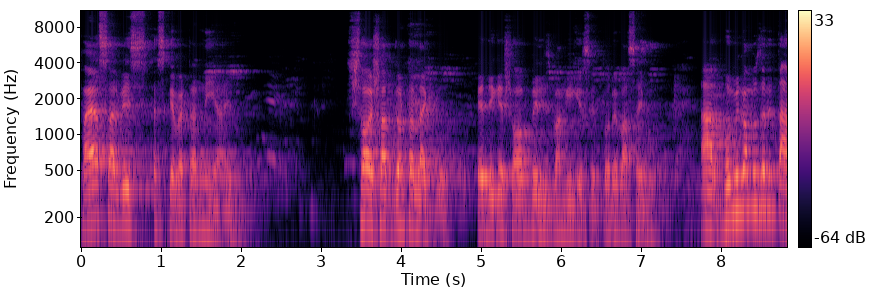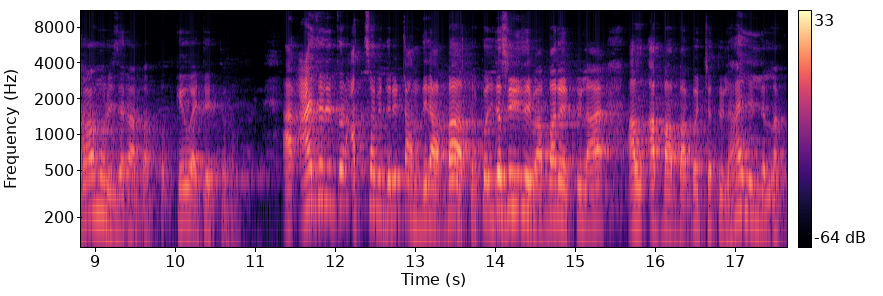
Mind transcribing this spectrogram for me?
ফায়ার সার্ভিস এসকেভেটার নিয়ে আইল। ছয়, সাত ঘণ্টা লাগবো। এদিকে সব ব্রিজ ভাঙি গেছে, তোরে বাঁচাইব। আর ভূমিকম্প যদি তারাও মরি যায় আব্বা কেউ আইতে না। আর আয় যদি তোর আচ্ছা বিদরি টান দিলে, আব্বা, তোর কলজা সিঁড়ি যাইব। আব্বা রে, তুই লাই আল, আব্বা আব্বা কইছ, তুই লাই লিল্লাল্লাহ ক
